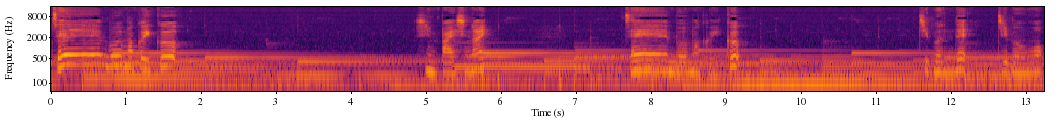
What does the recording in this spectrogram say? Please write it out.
全部うまくいく。心配しない。全部うまくいく。自分で自分を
